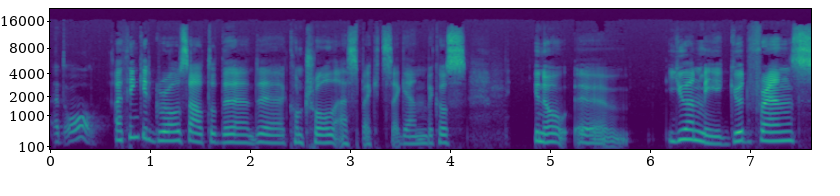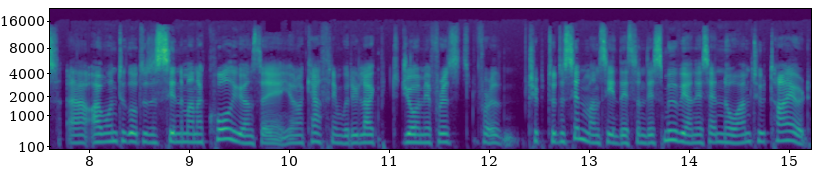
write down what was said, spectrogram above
at all. I think it grows out of the the control aspects again because you know um, you and me, good friends. Uh, I want to go to the cinema and I call you and say, you know, Catherine, would you like to join me for a, for a trip to the cinema and see this and this movie? And you say, no, I'm too tired.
